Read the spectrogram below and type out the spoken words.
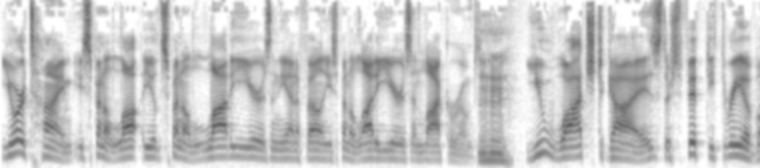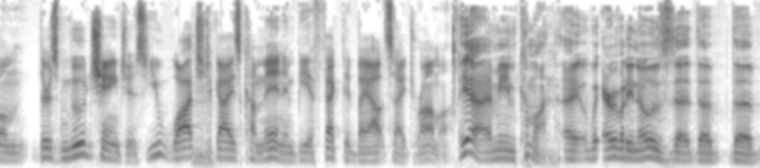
your time, you spent a lot. You spent a lot of years in the NFL, and you spent a lot of years in locker rooms. Mm-hmm. You watched guys. There's 53 of them. There's mood changes. You watched mm-hmm. guys come in and be affected by outside drama. Yeah, I mean, come on. Uh, everybody knows the the the.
